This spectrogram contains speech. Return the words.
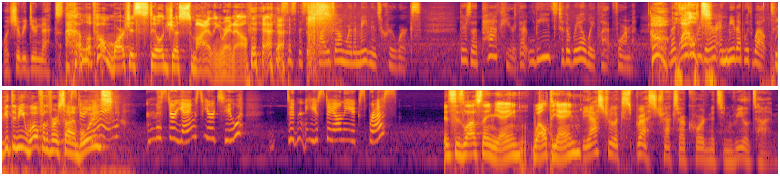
What should we do next? I love how March is still just smiling right now. This is the supply zone where the maintenance crew works. There's a path here that leads to the railway platform. Let's head over there and meet up with Welt. we get to meet Welt for the first time, Mr. boys. Yang? Mr. Yang's here too? Didn't he stay on the express? Is his last name Yang? Welt Yang? The Astral Express tracks our coordinates in real time.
